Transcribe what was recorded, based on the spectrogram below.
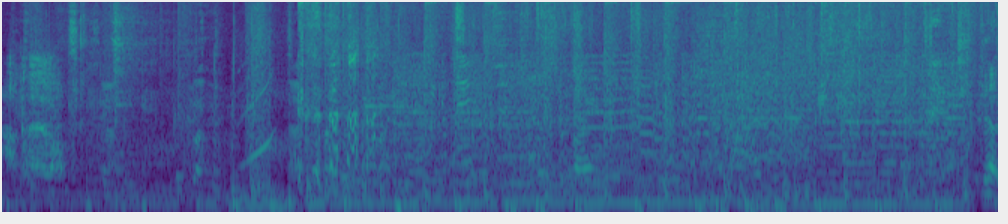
아파요 진짜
